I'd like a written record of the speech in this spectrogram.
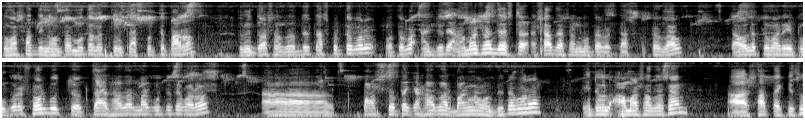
তোমার স্বাধীনতা মোতাবেক তুমি চাষ করতে পারো। তুমি দশ হাজার দিয়ে চাষ করতে পারো, অথবা আর যদি আমার সাজেশন মোতাবেক চাষ করতে যাও, তাহলে তোমার এই পুকুরে সর্বোচ্চ চার হাজার মাগুর দিতে পারো, আর পাঁচশো থেকে হাজার বাংলা মাছ দিতে পারো। এটা হলো আমার সাজেশন। আর সাথে কিছু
